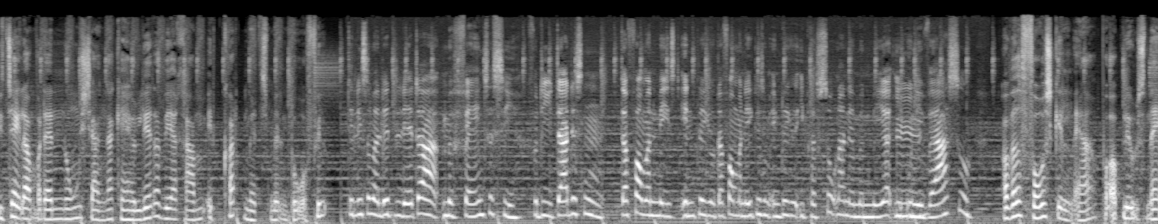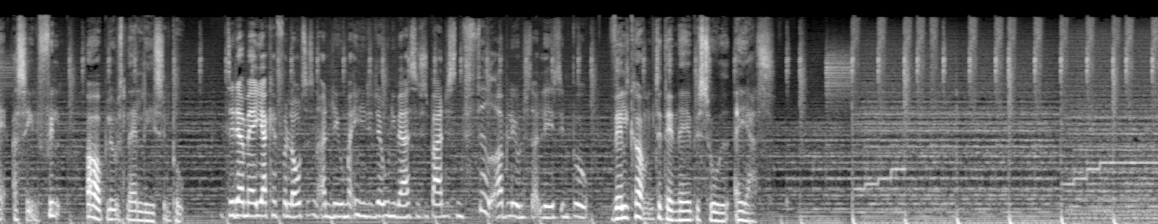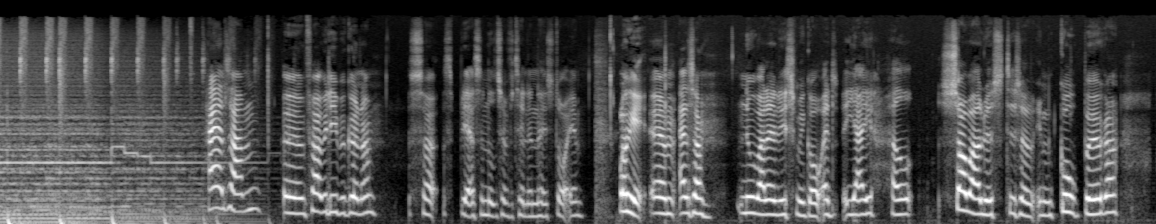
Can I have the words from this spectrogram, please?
Vi taler om, hvordan nogle genrer kan have lettere ved at ramme et godt match mellem bog og film. Det ligesom er lidt lettere med fantasy, fordi der er det sådan, der får man mest indblik, der får man ikke ligesom indblikket i personerne, men mere mm. i universet. Og hvad forskellen er på oplevelsen af at se en film og oplevelsen af at læse en bog. Det der med, at jeg kan få lov til sådan at leve mig ind i det der univers, jeg synes bare, det er sådan en fed oplevelse at læse en bog. Velkommen til denne episode af JAS. Hej alle sammen. Øh, før vi lige begynder, så bliver jeg så nødt til at fortælle den her historie. Okay, øh, altså, nu var det ligesom i går, at jeg havde så meget lyst til sådan en god burger,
